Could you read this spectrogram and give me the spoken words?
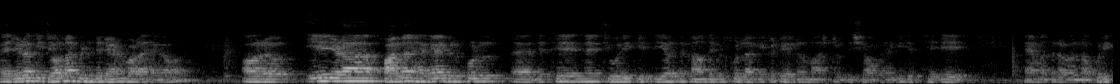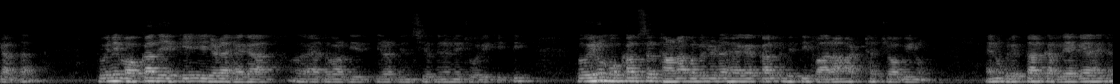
ਇਹ ਜਿਹੜਾ ਕਿ ਜੌਲਾ ਪਿੰਡ ਦੇ ਰਹਿਣ ਵਾਲਾ ਹੈਗਾ ਵਾ। ਔਰ ਇਹ ਜਿਹੜਾ ਪਾਲਾ ਹੈਗਾ ਇਹ ਬਿਲਕੁਲ ਅਹ, ਜਿੱਥੇ ਇਹਨੇ ਚੋਰੀ ਕੀਤੀ ਔਰ ਦੁਕਾਨ ਦੇ ਬਿਲਕੁਲ ਲਾਗੇ ਇੱਕ ਟੇਲਰ ਮਾਸਟਰ ਦੀ ਸ਼ਾਪ ਹੈਗੀ ਜਿੱਥੇ ਇਹ ਇਹ ਮਤਲਬ ਨੌਕਰੀ ਕਰਦਾ। ਤੋ ਇਹਨੇ ਮੌਕਾ ਦੇਖ ਕੇ ਇਹ ਜਿਹੜਾ ਹੈਗਾ ਅਹ, ਐਤਵਾਰ ਦੀ ਜਿਹੜਾ ਦਿਨ ਸੀ ਉਹ ਦਿਨ ਇਹਨੇ ਚੋਰੀ ਕੀਤੀ। ਤੋ ਇਹਨੂੰ ਮੁੱਖ ਅਫਸਰ ਥਾਣਾ ਵੱਲੋਂ ਜਿਹੜਾ ਹੈਗਾ ਕੱਲ ਮਿਤੀ 12/8/24 ਨੂੰ ਇਹਨੂੰ ਗ੍ਰਿਫਤਾਰ ਕਰ ਲਿਆ ਗਿਆ ਹੈਗਾ।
